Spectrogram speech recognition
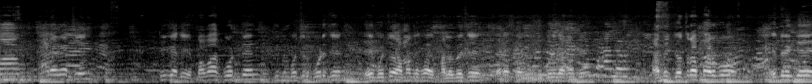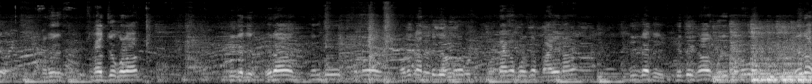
বাবা মারা গেছেন। ঠিক আছে বাবা করতেন তিন বছর করেছেন এই বছর আমাকে সবাই ভালোবেসে এরা সহযোগিতা করে আমাকে। আমি যতটা পারব এদেরকে মানে সাহায্য করার। ঠিক আছে এরা কিন্তু কোনো সরকার থেকে কোনো টাকা পয়সা পায় না। ঠিক আছে খেতে খাওয়া গরিব মানুষ এরা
